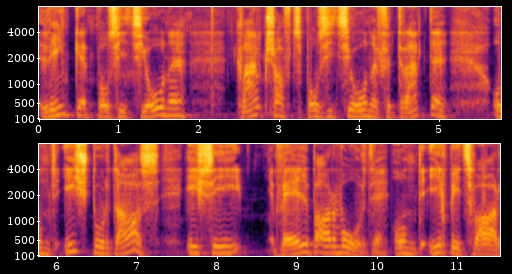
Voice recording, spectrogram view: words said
linken Positionen Gewerkschaftspositionen vertreten. Und ist durch das ist sie wählbar geworden. Und ich bin zwar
